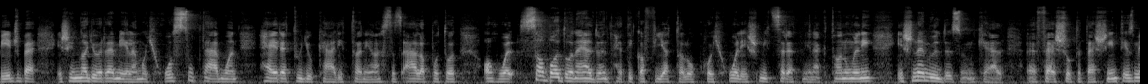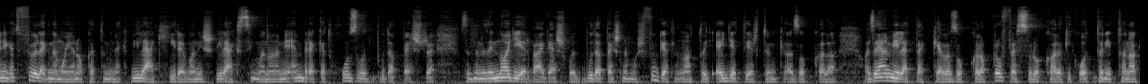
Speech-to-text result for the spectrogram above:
Bécsbe, és én nagyon remélem, hogy hosszú távon helyre tudjuk állítani azt az állapotot, ahol szabadon eldönthetik a fiatalok, hogy hol és mit szeretnének tanulni, és nem üldözünk el eh, felsőoktatási intézményeket, főleg nem olyanokat, aminek világhíre van és világszínvonal, ami embereket hozott Budapestre. Szerintem ez egy nagy érvágás volt Budapestnek, most független attól, hogy egyetértünk-e azokkal a, az elméletekkel, azokkal a professzorokkal, akik ott tanítanak.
